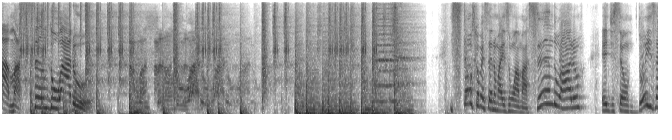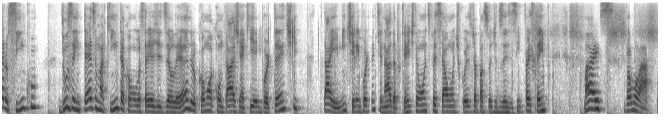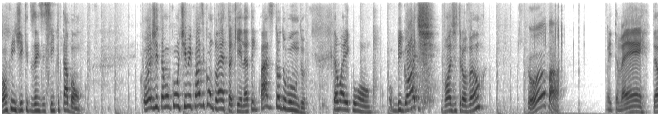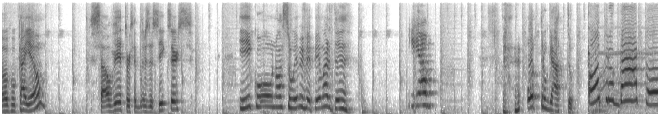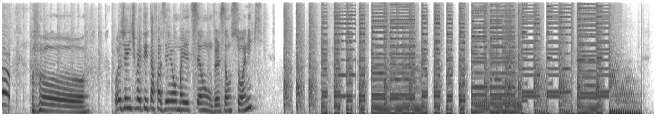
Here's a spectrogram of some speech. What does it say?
Amassando Aro. Amassando Aro. Estamos começando mais um Amassando Aro, edição 205, duzentésima quinta, como gostaria de dizer o Leandro, como a contagem aqui é importante. Tá aí, mentira, é importante nada, porque a gente tem um monte especial, um monte de coisa, já passou de 205 faz tempo. Mas, vamos lá, vamos fingir que 205 tá bom. Hoje estamos com o time quase completo aqui, né? Tem quase todo mundo. Estamos aí com o Bigode, voz de trovão. Oba! Muito bem. Estamos com o Caião. Salve, torcedores do Sixers. E com o nosso MVP Martin. Yeah. Outro gato. Outro gato! Oh, Hoje a gente vai tentar fazer uma edição versão Sonic.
